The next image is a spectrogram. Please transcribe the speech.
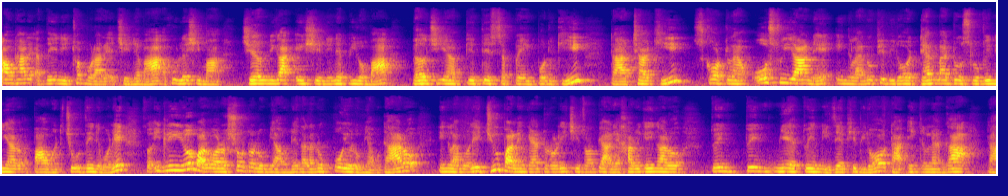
အောင်ထားတဲ့အသင်းကြီးထွက်ပေါ်လာတဲ့အချိန်ထဲမှာအခုလက်ရှိမှာဂျာမနီကအေရှန်နေနဲ့ပြီးတော့မှ ဘယ်ဂျီယမ်ပြင်သစ်စပိန်ပေါ်တူဂီဒါတာကီစကော့တလန်အော်စတြီးယားနဲ့အင်္ဂလန်တို့ဖြစ်ပြီးတော့ဒန်မတ်တို့စလိုဗေးနီးယားတို့အပါအဝင်တချို့အသင်းတွေပေါ့လေဆိုတော့အီတလီတို့ဘာလို့ကတော့ short တော့လို့မရဘူးနယ်သာလန်တို့ပို့ရလို့မရဘူးဒါကတော့အင်္ဂလန်ပေါ့လေဂျူပါလင်ကန်တော်တော်လေးခြေစွမ်းပြတယ်ဟာရီကိန်းကတော့တွင်းတွင်းမြဲတွင်းနေစေဖြစ်ပြီးတော့ဒါအင်္ဂလန်ကဒါ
